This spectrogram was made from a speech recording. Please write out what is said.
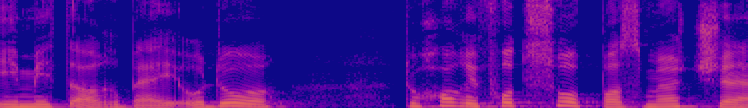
i mitt arbeid? Og da, da, har jeg fått såpass mye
